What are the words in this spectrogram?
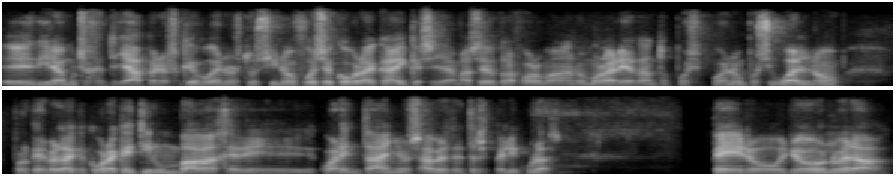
eh, dirá mucha gente, ya, pero es que bueno, esto si no fuese Cobra Kai, que se llamase de otra forma, no molaría tanto. Pues bueno, pues igual no. Porque es verdad que Cobra Kai tiene un bagaje de 40 años, ¿sabes? De tres películas. Pero yo no era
